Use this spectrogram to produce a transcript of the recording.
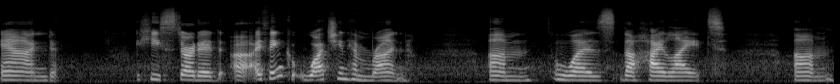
And he started, uh, I think, watching him run um, was the highlight um,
